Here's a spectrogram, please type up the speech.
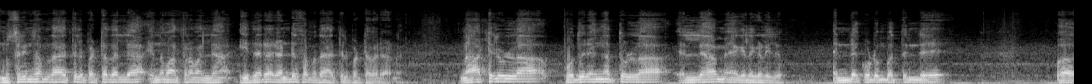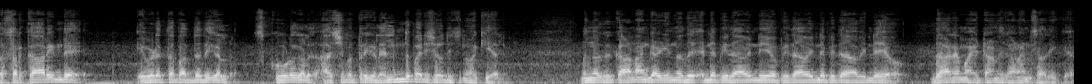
മുസ്ലിം സമുദായത്തിൽപ്പെട്ടതല്ല എന്ന് മാത്രമല്ല ഇതര രണ്ട് സമുദായത്തിൽപ്പെട്ടവരാണ്. നാട്ടിലുള്ള പൊതുരംഗത്തുള്ള എല്ലാ മേഖലകളിലും എന്റെ കുടുംബത്തിന്റെ സർക്കാരിന്റെ ഇവിടുത്തെ പദ്ധതികൾ സ്കൂളുകൾ ആശുപത്രികൾ എന്ത് പരിശോധിച്ച് നോക്കിയാലും നിങ്ങൾക്ക് കാണാൻ കഴിയുന്നത് എന്റെ പിതാവിന്റെയോ പിതാവിന്റെ പിതാവിന്റെയോ ദാനമായിട്ടാണ് കാണാൻ സാധിക്കുക.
